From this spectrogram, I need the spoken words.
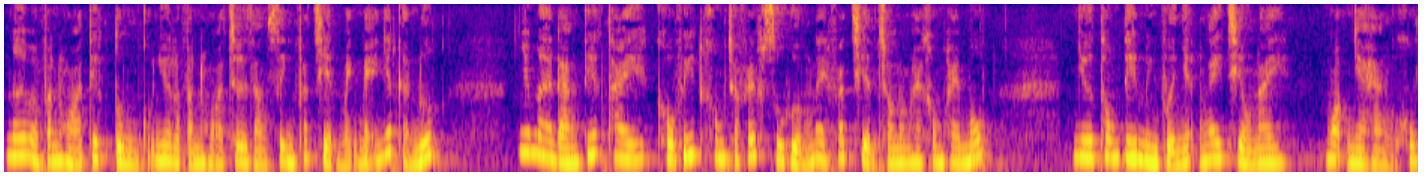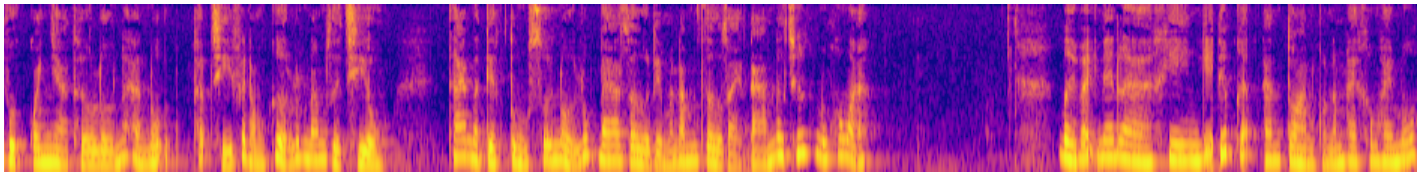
nơi mà văn hóa tiệc tùng cũng như là văn hóa chơi Giáng sinh phát triển mạnh mẽ nhất cả nước. Nhưng mà đáng tiếc thay, Covid không cho phép xu hướng này phát triển trong năm 2021. Như thông tin mình vừa nhận ngay chiều nay, mọi nhà hàng ở khu vực quanh nhà thờ lớn ở Hà Nội thậm chí phải đóng cửa lúc 5 giờ chiều. Ai mà tiệc tùng sôi nổi lúc 3 giờ để mà 5 giờ giải tán được chứ, đúng không ạ? Bởi vậy nên là khi nghĩ tiếp cận an toàn của năm 2021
